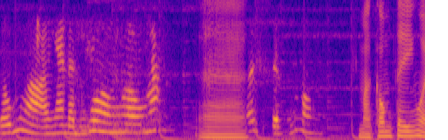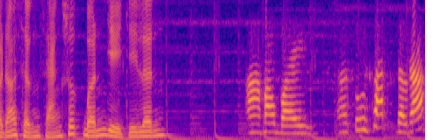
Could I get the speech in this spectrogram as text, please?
đúng rồi ngay định Phú Hưng luôn á À mà công ty ngoài đó sản sản xuất bến gì chị Linh? à, bao bì à, túi sách đâu đó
